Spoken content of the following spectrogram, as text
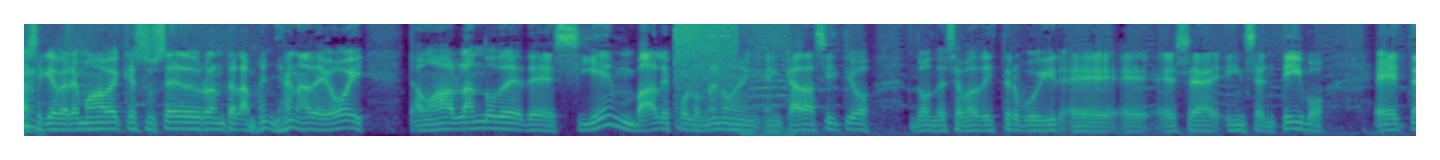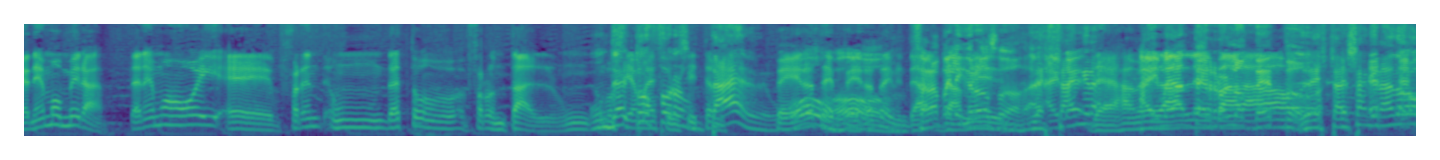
Así que veremos a ver qué sucede durante la mañana de hoy. Estamos hablando de, de 100 vales por lo menos en, en cada sitio donde se va a distribuir eh, eh, ese incentivo. Eh, tenemos, mira, tenemos hoy eh, frente, un de estos frontal. Un, ¿cómo de estos? Un frontal. Espérate, Wow. espérate. Da- Suena dame- peligroso. Le sangra- Déjame ahí me dan darle terror los. Le están sangrando los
